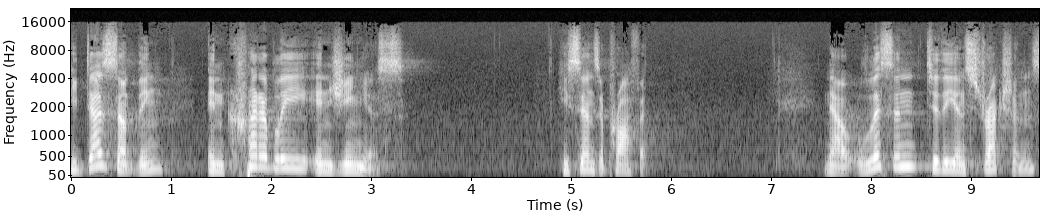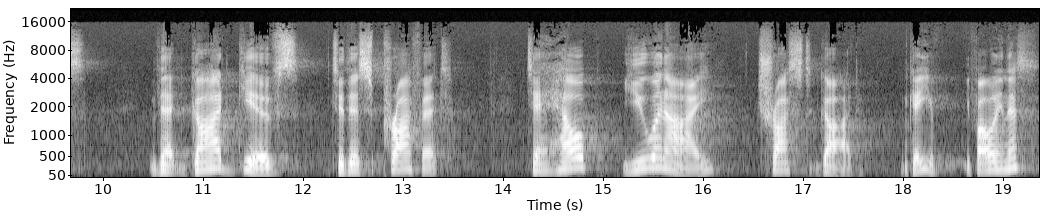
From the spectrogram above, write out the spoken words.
he does something incredibly ingenious. He sends a prophet. Now, listen to the instructions that God gives to this prophet to help you and I trust God. Okay, you, you following this?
